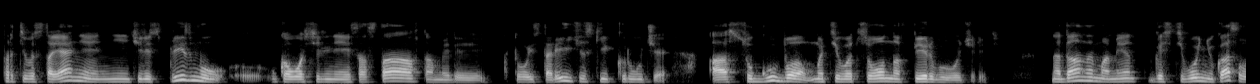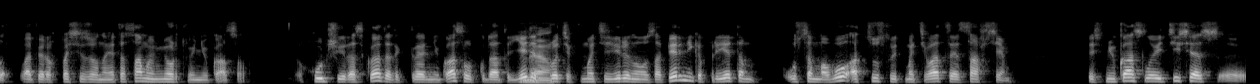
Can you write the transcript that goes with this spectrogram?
противостояние не через призму, у кого сильнее состав там или кто исторически круче, а сугубо мотивационно в первую очередь. На данный момент гостевой Ньюкасл, во-первых, по сезону, это самый мертвый Ньюкасл. Худший расклад это когда Ньюкасл куда-то едет да. против мотивированного соперника, при этом у самого отсутствует мотивация совсем. То есть Ньюкаслу идти сейчас, э,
